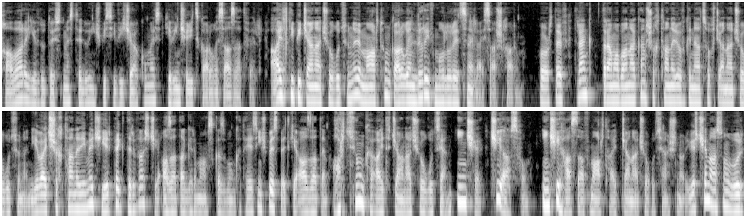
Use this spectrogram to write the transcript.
խավարը եւ դու տեսնում ես թե դու ինչպիսի վիճակում ես եւ ինչերից կարող ես ազատվել այլ տիպի ճանաչողությունները մարդուն կարող են լրիվ մոլորեցնել այս աշխարհում որովհետև դրանք տրամաբանական շղթաներով գնացող ճանաչողություն են եւ այդ շղթաների մեջ երբեք դրված չի ազատագրման սկզբունքը թե ես ինչպես պետք է ազատեմ արդյունքը այդ ճանաչողության ինչ է չի ասվում ինչի հասավ մարդ այդ ճանաչողության շնորհիվ ես չեմ ասում որ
